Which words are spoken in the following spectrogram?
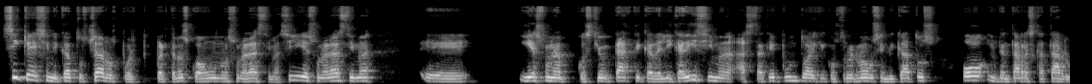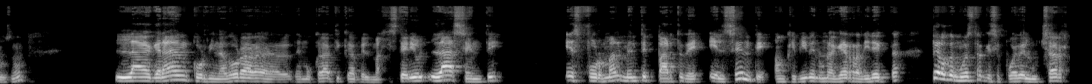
Sí que hay sindicatos charros, pues pertenezco a uno, es una lástima. Sí, es una lástima. Eh, y es una cuestión táctica delicadísima hasta qué punto hay que construir nuevos sindicatos o intentar rescatarlos, ¿no? La gran coordinadora democrática del magisterio, la CENTE, es formalmente parte de el CENTE, aunque vive en una guerra directa, pero demuestra que se puede luchar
